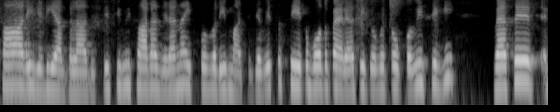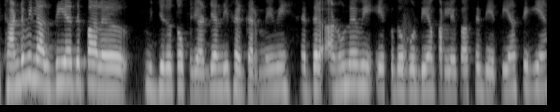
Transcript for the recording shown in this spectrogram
ਸਾਰੀ ਜਿਹੜੀ ਅੱਗ ਲਾ ਦਿੱਤੀ ਸੀ ਵੀ ਸਾਰਾ ਜਿਹੜਾ ਨਾ ਇੱਕੋ ਵਾਰੀ ਮੱਚ ਜਾਵੇ। ਤੇ ਸੇਕ ਬਹੁਤ ਪੈ ਰਿਹਾ ਸੀ ਕਿਉਂਕਿ ਧੁੱਪ ਵੀ ਸੀਗੀ। ਵੈਸੇ ਠੰਡ ਵੀ ਲੱਗਦੀ ਹੈ ਤੇ ਪਰ ਜਦੋਂ ਧੁੱਪ ਚੜ ਜਾਂਦੀ ਫਿਰ ਗਰਮੀ ਵੀ। ਇੱਧਰ ਅਣੂ ਨੇ ਵੀ ਇੱਕ ਦੋ ਗੋਡੀਆਂ ਪਰਲੇ ਪਾਸੇ ਦੇਤੀਆਂ ਸੀਗੀਆਂ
